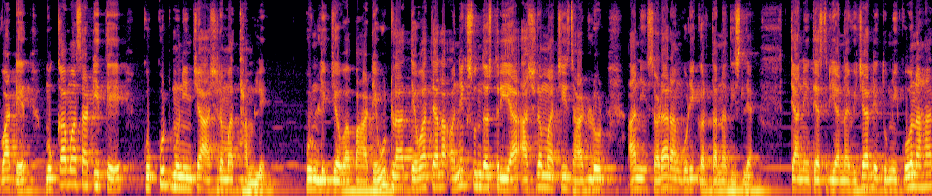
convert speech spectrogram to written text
वाटेत मुक्कामासाठी ते कुक्कुट मुनींच्या आश्रमात थांबले. पुंडलिक जेव्हा पहाटे उठला तेव्हा त्याला अनेक सुंदर स्त्रिया आश्रमाची झाडलोट आणि सडा रांगोळी करताना दिसल्या. त्याने त्या स्त्रियांना विचारले तुम्ही कोण आहात?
